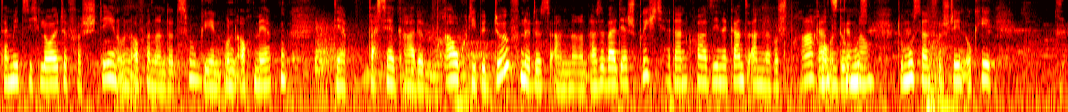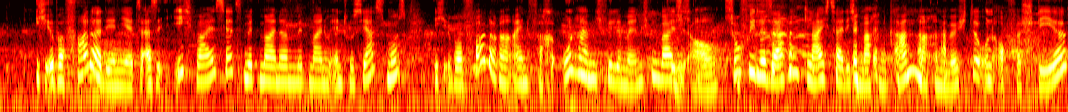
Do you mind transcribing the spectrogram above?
damit sich Leute verstehen und aufeinander zugehen und auch merken, der, was er gerade braucht, die Bedürfnisse des anderen. Also weil der spricht ja dann quasi eine ganz andere Sprache Ganz und du, genau. musst, du musst dann verstehen, okay, ich überfordere den jetzt. Also ich weiß jetzt mit, meiner, mit meinem Enthusiasmus, ich überfordere einfach unheimlich viele Menschen, weil Ich ich, auch. so viele Sachen gleichzeitig machen kann, machen möchte und auch verstehe.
